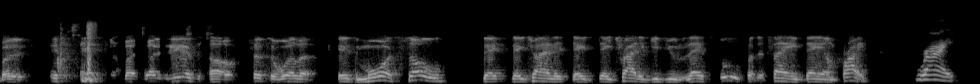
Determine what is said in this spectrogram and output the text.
But it, it but what it is, uh, Sister Willa, it's more so that they trying to they they try to give you less food for the same damn price. Right.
